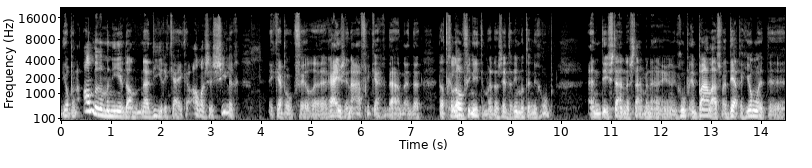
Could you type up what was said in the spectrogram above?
die op een andere manier dan naar dieren kijken. Alles is zielig. Ik heb ook veel eh, reizen in Afrika gedaan. En dat, dat geloof je niet, maar dan zit er iemand in de groep. En die staan, dan staan we naar een groep impala's waar 30 jongen te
